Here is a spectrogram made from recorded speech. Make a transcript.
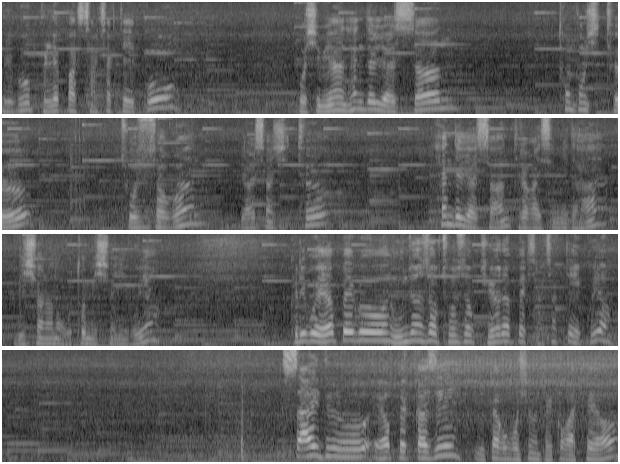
그리고 블랙박스 장착되어 있고 보시면 핸들 열선, 통풍 시트, 조수석은 열선 시트, 핸들 열선 들어가 있습니다. 미션은 오토 미션이고요. 그리고 에어백은 운전석, 조수석 듀얼 에어백 장착되어 있고요. 사이드 에어백까지 있다고 보시면 될 것 같아요.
